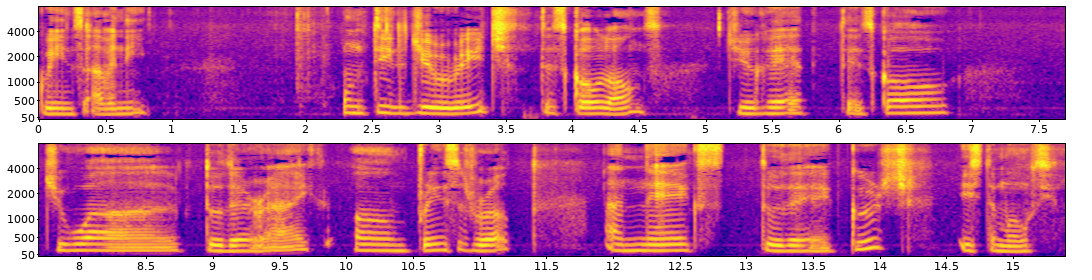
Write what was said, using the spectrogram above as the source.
Queens Avenue until you reach the school lawns. You get the school. You walk to the right on Princess Road, and next to the church is the museum.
